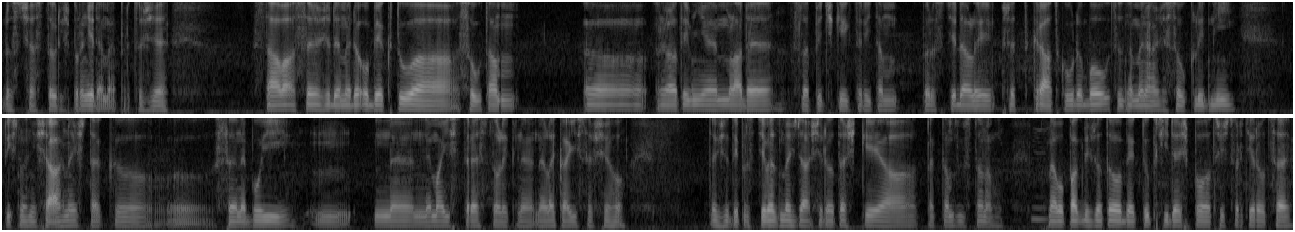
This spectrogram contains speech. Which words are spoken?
dost často, když pro ně jdeme, protože stává se, že jdeme do objektu a jsou tam Eh, relativně mladé slepičky, které tam prostě dali před krátkou dobou, co znamená, že jsou klidní. Když na ně šáhneš, tak eh, se nebojí, mm, ne, nemají stres tolik, ne, nelekají se všeho. Takže ty prostě vezmeš, dáš je do tašky a tak tam zůstanou. Hmm. Naopak, když do toho objektu přijdeš po tři čtvrtě roce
